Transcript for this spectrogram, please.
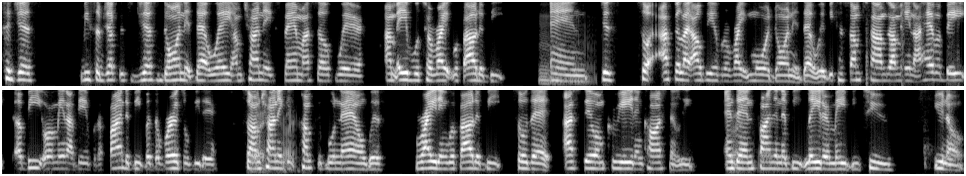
to just be subjected to just doing it that way, I'm trying to expand myself where I'm able to write without a beat. Mm-hmm. And just so I feel like I'll be able to write more doing it that way because sometimes I may not have a beat, a beat, or may not be able to find a beat, but the words will be there. So right, I'm trying to right. get comfortable now with writing without a beat so that I still am creating constantly and right. then finding a beat later maybe to, you know.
